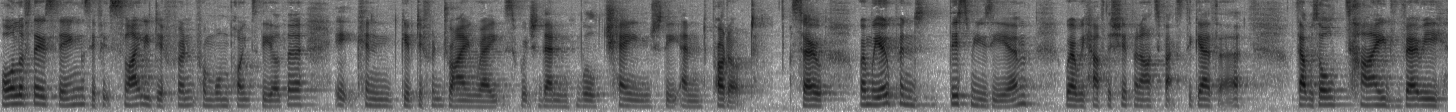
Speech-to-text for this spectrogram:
All of those things, if it's slightly different from one point to the other, it can give different drying rates, which then will change the end product. So when we opened this museum, where we have the ship and artifacts together, that was all tied very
